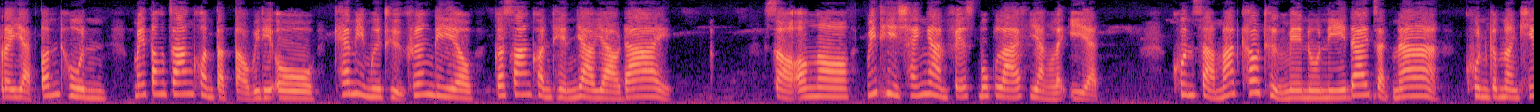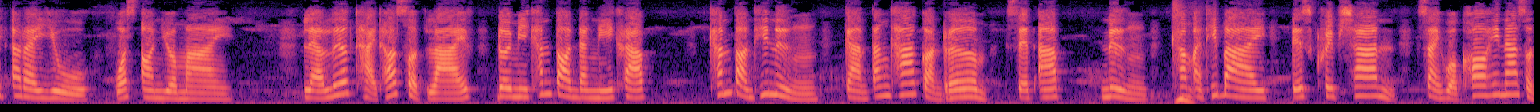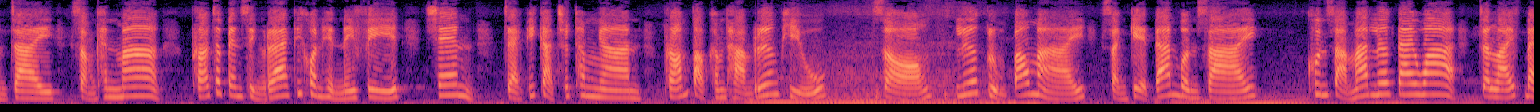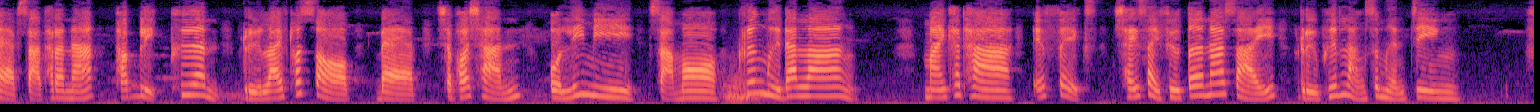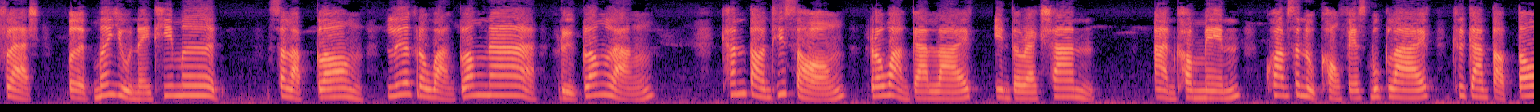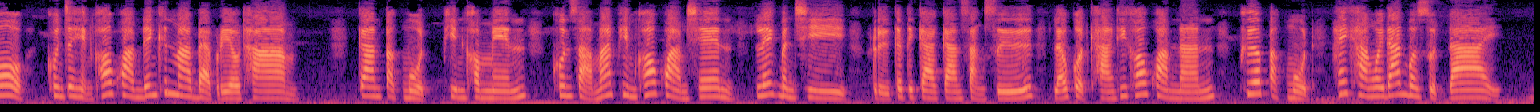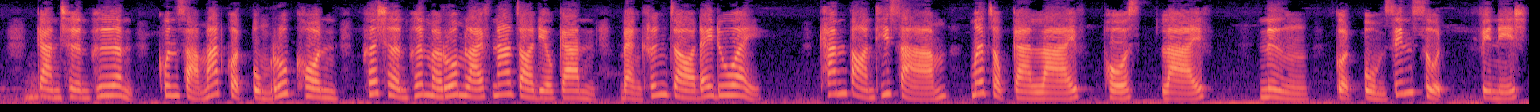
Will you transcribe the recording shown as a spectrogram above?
ประหยัดต้นทุน ไม่ต้องจ้างคนตัดต่อวิดีโอ แค่มีมือถือเครื่องเดียว ก็สร้างคอนเทนต์ยาวๆได้ สอองวิธีใช้งาน Facebook Live อย่างละเอียด คุณสามารถเข้าถึงเมนูนี้ได้จากหน้า คุณกำลังคิดอะไรอยู่ What's on your mind แล้วเลือกถ่ายทอดสดไลฟ์โดยมีขั้นตอนดังนี้ครับ ขั้นตอนที่ 1 การตั้งค่าก่อนเริ่ม Set up 1. คำอธิบาย description ใส่หัวข้อให้น่าสนใจ สำคัญมาก เพราะจะเป็นสิ่งแรกที่คนเห็นในฟีด เช่น แจกพิกัดชุดทำงาน พร้อมตอบคำถามเรื่องผิว 2. เลือกกลุ่มเป้าหมาย สังเกตด้านบนซ้าย คุณสามารถเลือกได้ว่าจะไลฟ์แบบสาธารณะ Public เพื่อน หรือไลฟ์ทดสอบ แบบ เฉพาะฉัน Only me สามอ เครื่องมือด้านล่าง ไม้คทา Effects ใช้ใส่ฟิลเตอร์หน้าใส หรือพื้นหลังเสมือนจริง Flash เปิดเมื่ออยู่ในที่มืด สลับกล้อง เลือกระหว่างกล้องหน้า หรือกล้องหลัง ขั้นตอนที่ 2 ระหว่างการไลฟ์ Interaction อ่านคอมเมนต์ ความสนุกของ Facebook Live คือการตอบโต้ คุณจะเห็นข้อความเด้งขึ้นมาแบบเรียลไทม์การปักหมุด พินคอมเมนต์ คุณสามารถพิมพ์ข้อความเช่น เลขบัญชี หรือกติกาการสั่งซื้อ แล้วกดค้างที่ข้อความนั้น เพื่อปักหมุดให้ค้างไว้ด้านบนสุดได้ การเชิญเพื่อน คุณสามารถกดปุ่มรูปคน เพื่อเชิญเพื่อนมาร่วมไลฟ์หน้าจอเดียวกัน แบ่งครึ่งจอได้ด้วย ขั้นตอนที่ 3 เมื่อจบการไลฟ์โพสต์ไลฟ์ 1. กดปุ่มสิ้นสุด finish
